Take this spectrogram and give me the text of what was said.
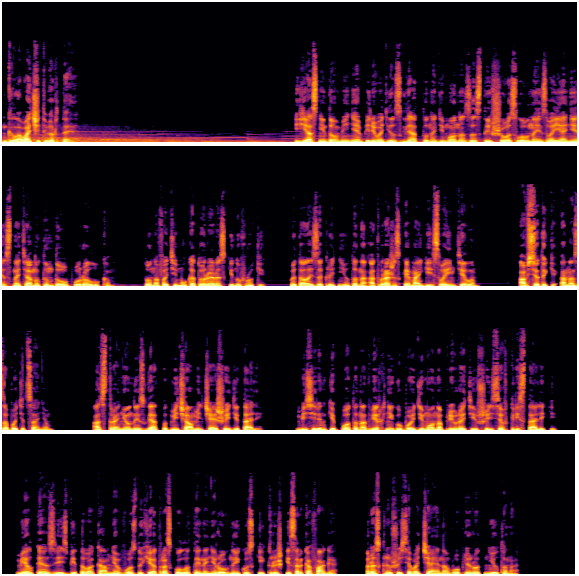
Глава четвертая. Я с недоумением переводил взгляд то на Димона, застывшего словно изваяние с натянутым до упора луком, то на Фатиму, которая, раскинув руки, пыталась закрыть Ньютона от вражеской магии своим телом. А все-таки она заботится о нем. Отстраненный взгляд подмечал мельчайшие детали. Бисеринки пота над верхней губой Димона, превратившиеся в кристаллики. Мелкая взвесь битого камня в воздухе от расколотой на неровные куски крышки саркофага, раскрывшийся в отчаянном вопле рот Ньютона.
